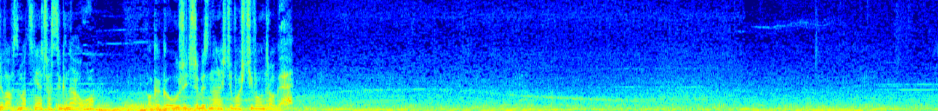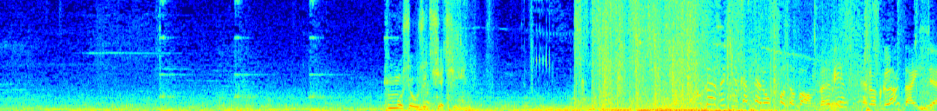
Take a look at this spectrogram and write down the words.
Używa wzmacniacza sygnału. Mogę go użyć, żeby znaleźć właściwą drogę. Muszę użyć sieci. Ogarnę kilka celów fotobomby, więc rozglądaj się.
